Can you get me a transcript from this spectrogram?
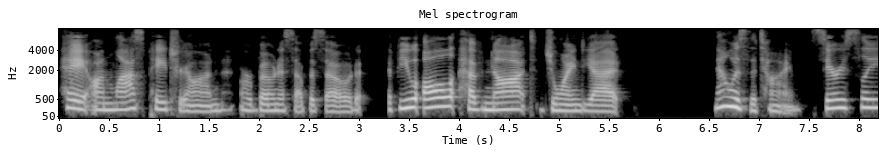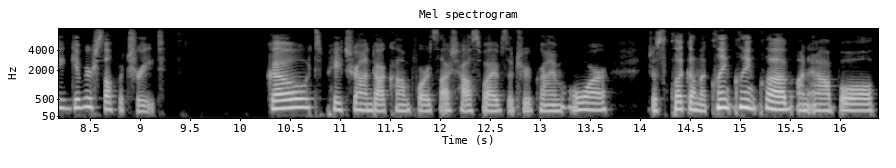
Hey, on last Patreon or bonus episode, if you all have not joined yet, now is the time. Seriously, give yourself a treat. Go to patreon.com forward slash housewives of true crime or just click on the Clink Clink Club on Apple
